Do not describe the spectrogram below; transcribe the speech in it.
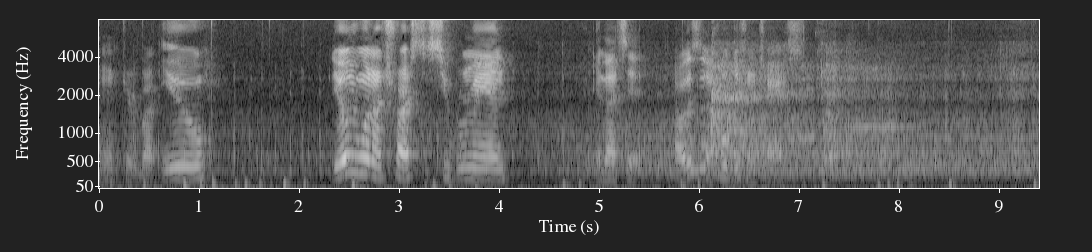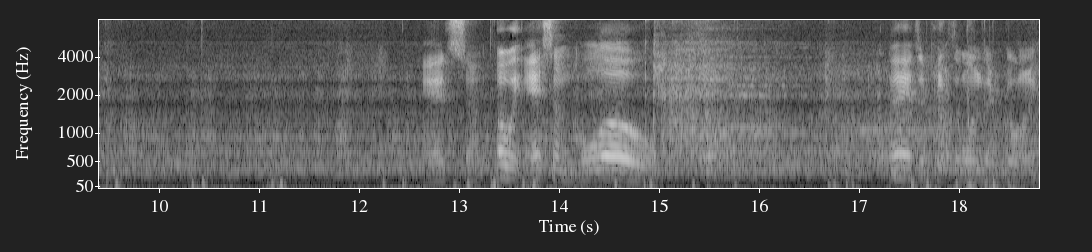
I don't care about you. The only one I trust is Superman, and that's it. Oh, this is a whole different task. Add some. Oh wait, add some glow. I had to pick the ones that are glowing.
